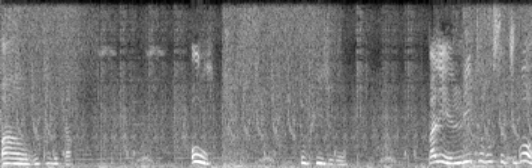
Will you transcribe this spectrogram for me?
아, 못하겠다. 오, 또 피해 주고. 빨리 엘리트 보스 죽어.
